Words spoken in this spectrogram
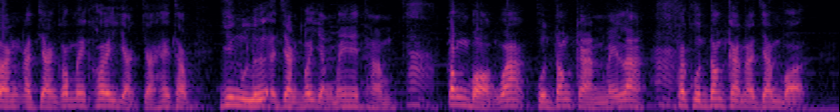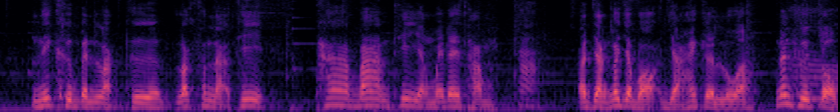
ตังค์อาจารย์ก็ไม่ค่อยอยากจะให้ทำยิ่งรื้ออาจารย์ก็ยังไม่ให้ทำค่ะ ต้องบอกว่าคุณต้องการไหมล่ะ อ่าถ้าคุณต้องการอาจารย์บอกนี่คือเป็นหลักคือลักษณะที่ถ้าบ้านที่ยังไม่ได้ทำค่ะอาจารย์ก็จะบอกอย่าให้เกินรั้วนั่นคือจบ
